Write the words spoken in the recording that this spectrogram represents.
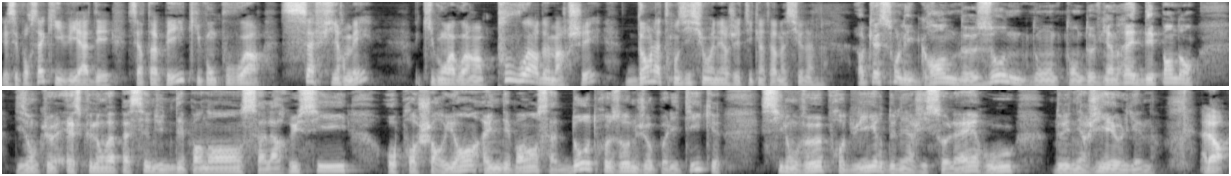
Et c'est pour ça qu'il y a des certains pays qui vont pouvoir s'affirmer qui vont avoir un pouvoir de marché dans la transition énergétique internationale. Alors quelles sont les grandes zones dont on deviendrait dépendant? Disons que est-ce que l'on va passer d'une dépendance à la Russie, au Proche-Orient, à une dépendance à d'autres zones géopolitiques si l'on veut produire de l'énergie solaire ou de l'énergie éolienne? Alors,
